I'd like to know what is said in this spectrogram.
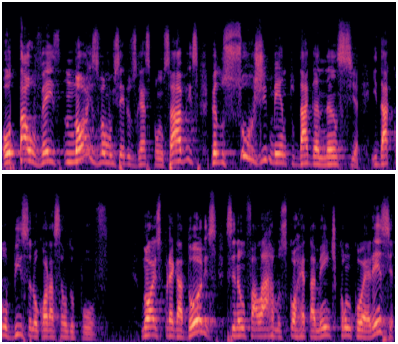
Ou talvez nós vamos ser os responsáveis pelo surgimento da ganância e da cobiça no coração do povo. Nós, pregadores, se não falarmos corretamente, com coerência,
